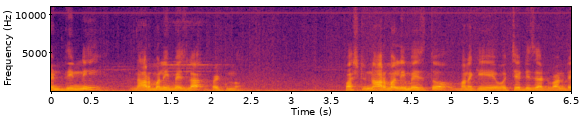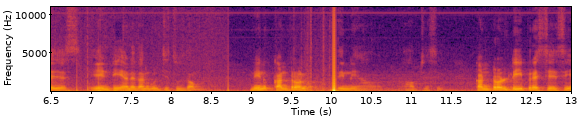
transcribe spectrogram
అండ్ దీన్ని నార్మల్ ఇమేజ్లా పెట్టుకుందాం ఫస్ట్ నార్మల్ ఇమేజ్తో మనకి వచ్చే డిసడ్వాంటేజెస్ ఏంటి అనే దాని గురించి చూద్దాం. నేను కంట్రోల్ దీన్ని ఆఫ్ చేసి కంట్రోల్ టీ ప్రెస్ చేసి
